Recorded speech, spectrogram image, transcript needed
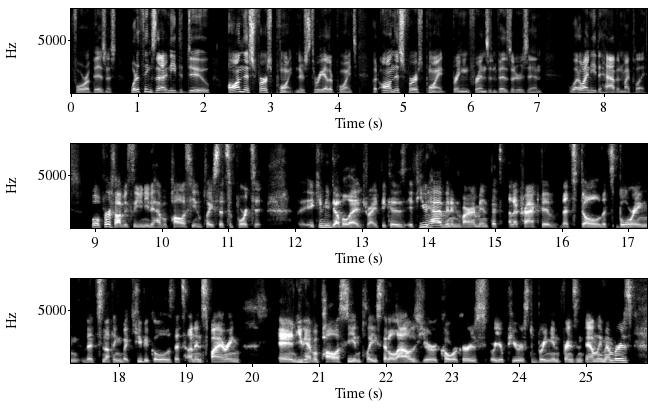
for a business. What are things that I need to do on this first point? And there's three other points, but on this first point, bringing friends and visitors in, what do I need to have in my place? Well, first, obviously, you need to have a policy in place that supports it. It can be double edged, right? Because if you have an environment that's unattractive, that's dull, that's boring, that's nothing but cubicles, that's uninspiring, and you have a policy in place that allows your coworkers or your peers to bring in friends and family members,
